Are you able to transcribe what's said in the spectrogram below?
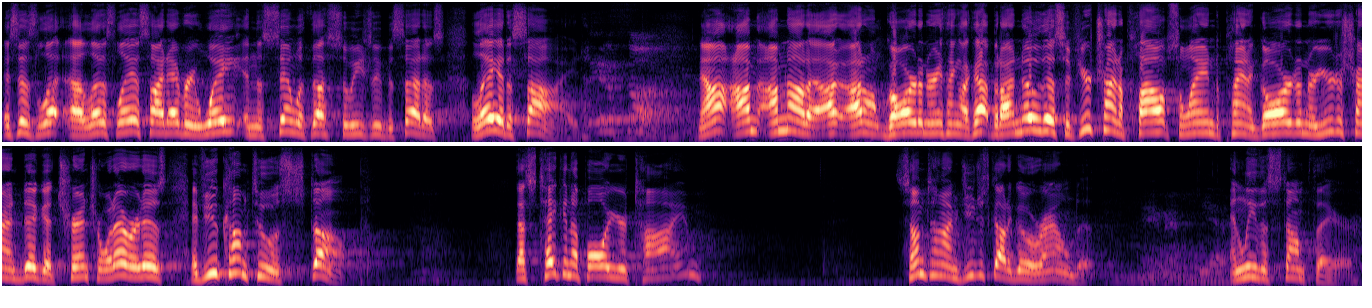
it says, let, uh, let us lay aside every weight and the sin with us so easily beset us. Lay it aside. Lay it aside. Now, I'm, I'm not, a, I, I don't garden or anything like that, but I know this. If you're trying to plow up some land to plant a garden or you're just trying to dig a trench or whatever it is, if you come to a stump that's taking up all your time, sometimes you just got to go around it Amen. and leave the stump there.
